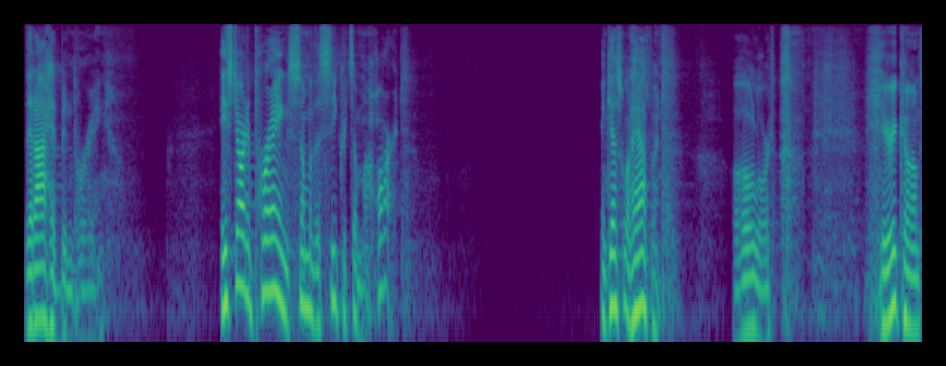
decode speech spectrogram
that I had been praying. He started praying some of the secrets of my heart. And guess what happened? Oh, Lord. Here he comes.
